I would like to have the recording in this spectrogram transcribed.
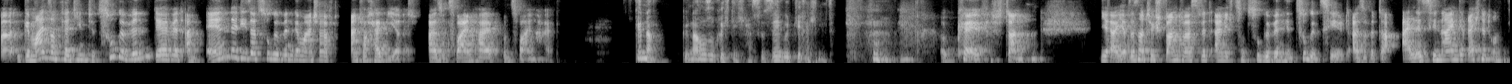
äh, gemeinsam verdiente Zugewinn, der wird am Ende dieser Zugewinngemeinschaft einfach halbiert. Also zweieinhalb und zweieinhalb. Genau, genauso richtig. Hast du sehr gut gerechnet. okay, verstanden. Ja, jetzt ist natürlich spannend, was wird eigentlich zum Zugewinn hinzugezählt? Also wird da alles hineingerechnet und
